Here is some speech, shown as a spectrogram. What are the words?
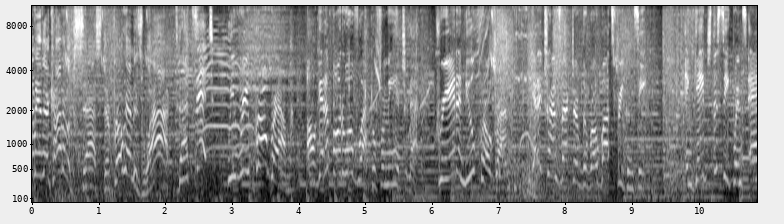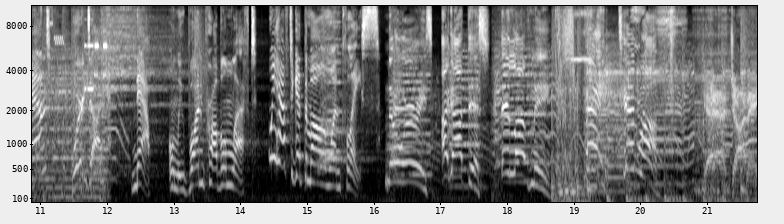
I mean, they're kind of obsessed. Their program is whacked. That's it. We reprogram. I'll get a photo of Whacko from the internet, create a new program, get a transvector of the robot's frequency, engage the sequence, and we're done. Now, only one problem left. We have to get them all in one place. No worries. I got this. They love me. Hey, Tim Rump! Yeah, Johnny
